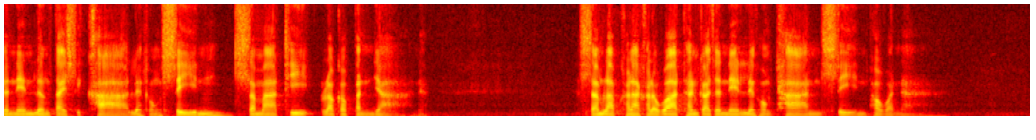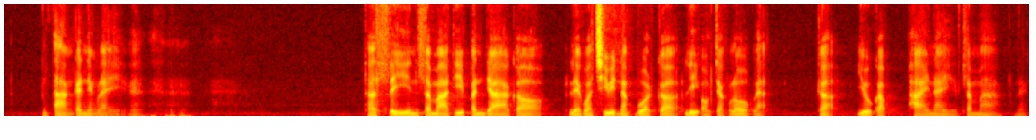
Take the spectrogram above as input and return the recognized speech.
จะเน้นเรื่องไตรสิกขาเรื่องของศีล สมาธิแล้วก็ปัญญานะสำหรับขลาคารวาสท่านก็จะเน้นเรื่องของทานศีลภาวนา ต่างกันอย่างไรนะถ้าศีลสมาธิปัญญาก็ เรียกว่าชีวิตนักบวชก็หลีกออกจากโลกแล้วก็อยู่กับภายในซะมากนะ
